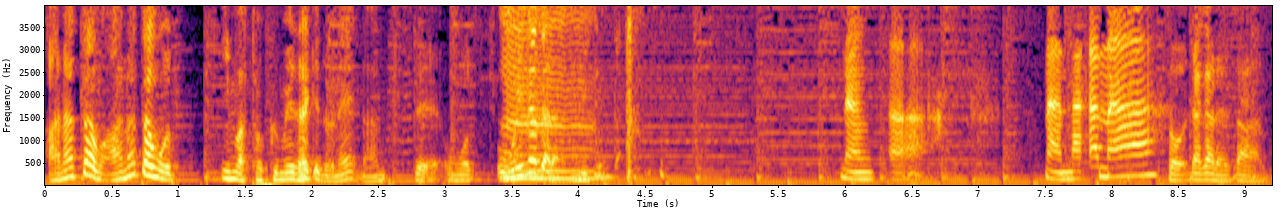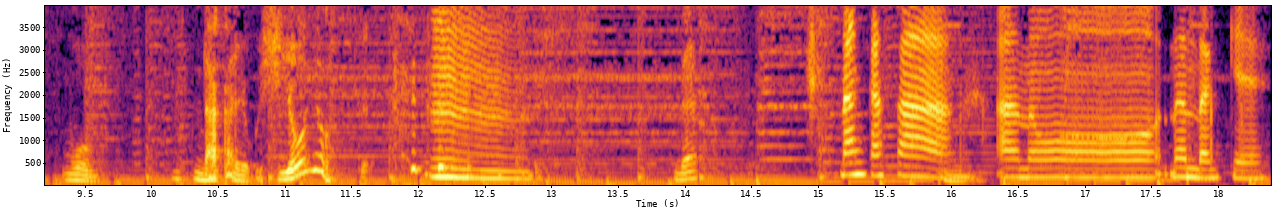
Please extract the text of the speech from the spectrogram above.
あなたもあなたも今匿名だけどねなんつって思思いながら見てた。なんか、なんだかな。そうだからさもう仲良くしようよってうん。ね、なんかさ、あのー、なんだっけ。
